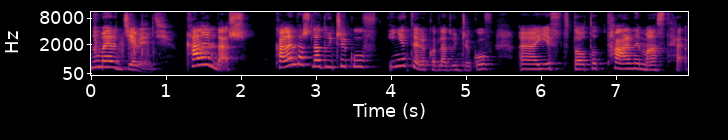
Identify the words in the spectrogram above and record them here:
Numer 9. Kalendarz. Kalendarz dla Duńczyków i nie tylko dla Duńczyków e, jest to totalny must have.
